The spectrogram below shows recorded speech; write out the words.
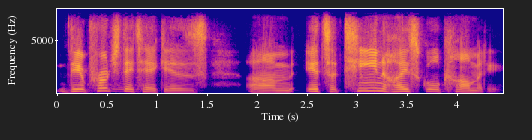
the approach they take is um, it's a teen high school comedy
